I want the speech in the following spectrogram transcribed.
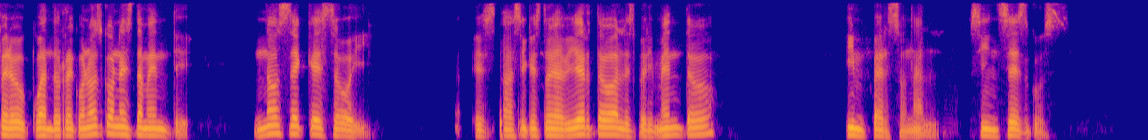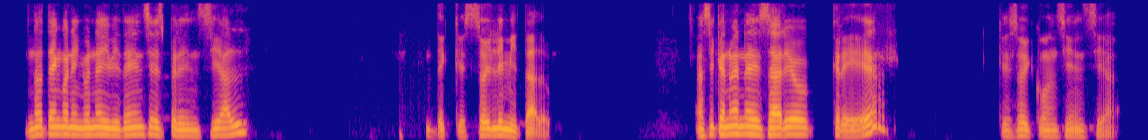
Pero cuando reconozco honestamente, no sé qué soy, es, así que estoy abierto al experimento impersonal, sin sesgos. No tengo ninguna evidencia experiencial de que soy limitado. Así que no es necesario creer que soy conciencia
